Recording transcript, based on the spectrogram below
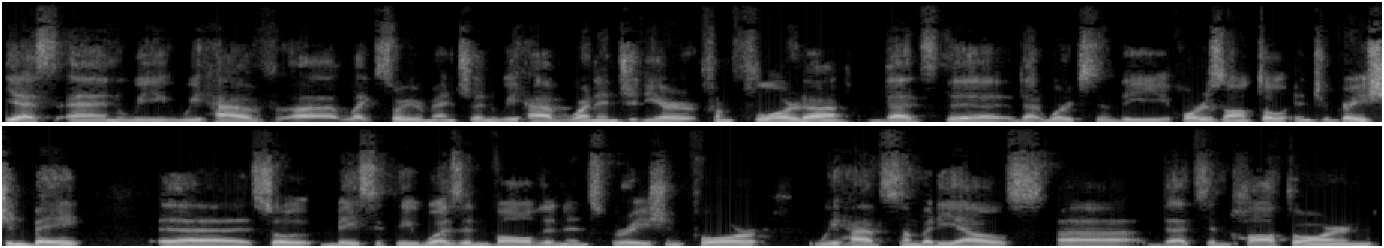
Yes, and we we have uh, like Sawyer mentioned, we have one engineer from Florida that's the that works in the horizontal integration bay. Uh, so basically, was involved in Inspiration Four. We have somebody else uh, that's in Hawthorne.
